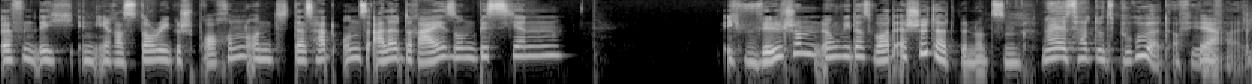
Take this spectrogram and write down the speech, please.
öffentlich in ihrer Story gesprochen. Und das hat uns alle drei so ein bisschen, ich will schon irgendwie das Wort erschüttert benutzen. Na, es hat uns berührt, auf jeden Ja. Fall. ne?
